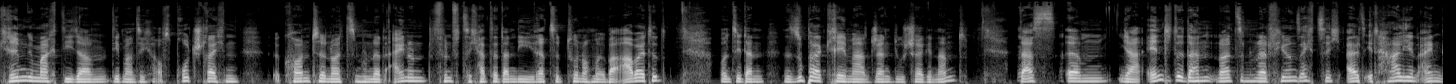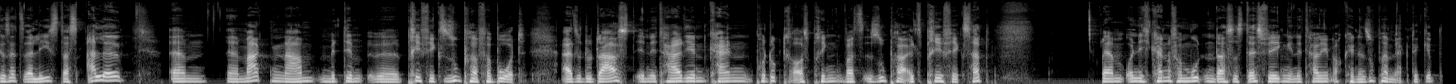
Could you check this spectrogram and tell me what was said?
Creme gemacht, die dann, die man sich aufs Brot streichen äh, konnte. 1951 hatte dann die Rezeptur nochmal überarbeitet und sie dann Supercrema Gianduca genannt. Das ähm, ja, endete dann 1964, als Italien ein Gesetz erließ, das alle ähm, äh, Markennamen mit dem äh, Präfix Super verbot. Also du darfst in Italien kein Produkt rausbringen, was Super als Präfix hat. Ähm, und ich kann nur vermuten, dass es deswegen in Italien auch keine Supermärkte gibt,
